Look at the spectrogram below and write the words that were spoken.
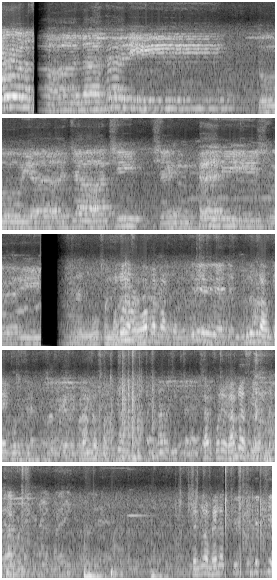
ಗೌರವವನ್ನು ಶಂಕರಿ. ಓಪನ್ ಮಾಡ್ಕೊಂಡು ಇದು ಕೂಡ ಅವ್ರ ಕೈ ಕೊಡಿಸ್ತೀನಿ ರಾಮದಾಸ್ ಸರ್ ಕೊಡಿ ರಾಮದಾಸ್ ಚಂದ್ರ ಮೇಲೆ ತಿರ್ಸಿ ತಿರ್ಸಿ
